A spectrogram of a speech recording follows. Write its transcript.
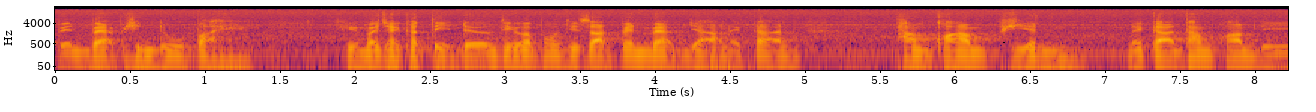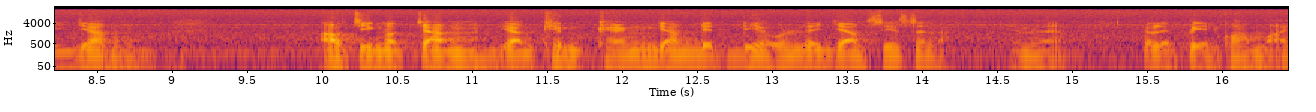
เป็นแบบฮินดูไป คือไม่ใช่คติเดิมที่ว่าโพธิสัตว์เป็นแบบอย่างในการ ทำความเพียรในการทำความดีอย่างเอาจริงเอาจังอย่างเข้มแข็งอย่างเด็ดเดี่ยวและอย่างเสียสละใช่ไหมก็เลยเปลี่ยนความหมาย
